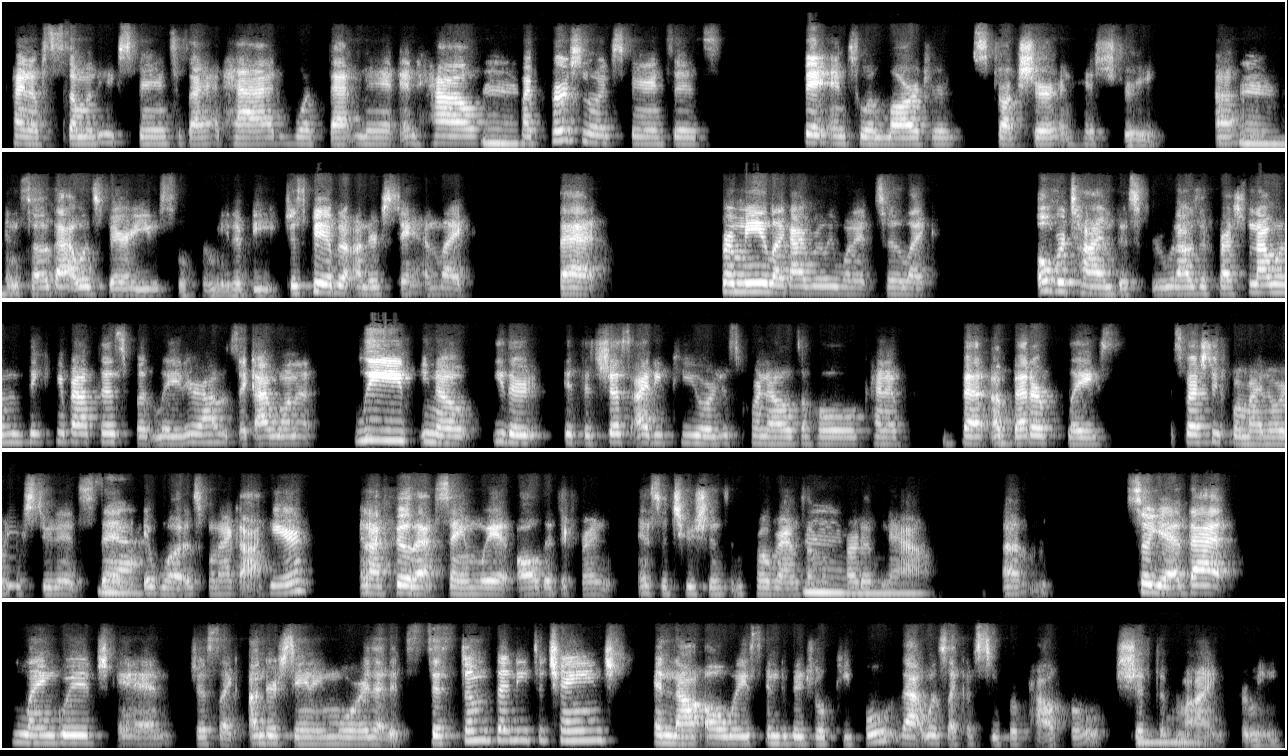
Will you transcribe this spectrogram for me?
kind of some of the experiences I had had, what that meant, and how mm. my personal experiences fit into a larger structure and history um, mm. And so that was very useful for me to be just be able to understand like that for me, like I really wanted to like over time this grew. When I was a freshman, I wasn't thinking about this, but later I was like, I want to leave, you know, either if it's just IDP or just Cornell as a whole, kind of be- a better place, especially for minority students than yeah. it was when I got here. And I feel that same way at all the different institutions and programs I'm a part of now. Mm. Um, so yeah, that language and just like understanding more that it's systems that need to change and not always individual people that was like a super powerful shift mm-hmm. of mind for me.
